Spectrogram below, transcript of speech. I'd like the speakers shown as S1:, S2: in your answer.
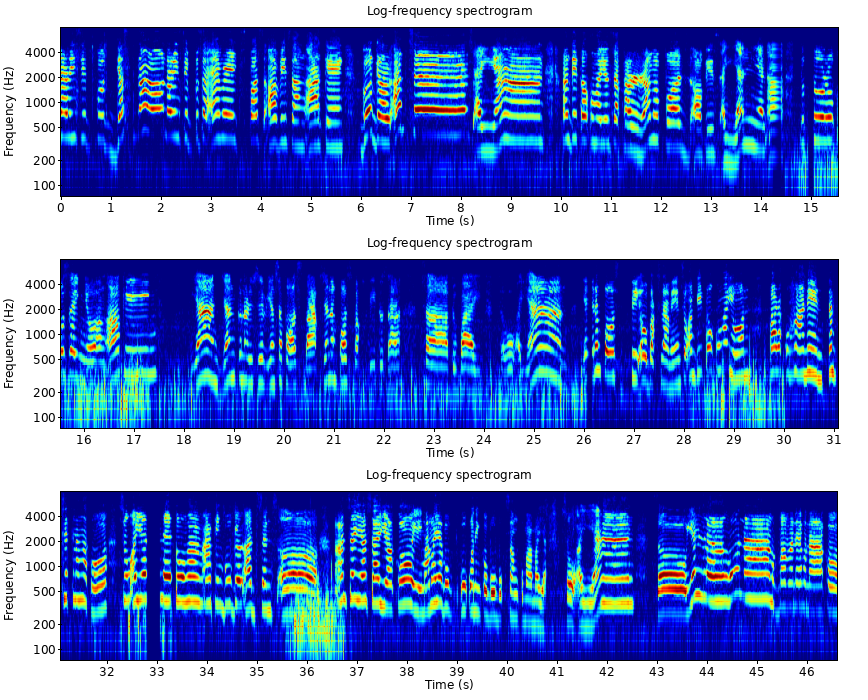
S1: na-receive ko just now, na-receive ko sa Emirates Post Office ang aking Google AdSense. Ayan. Nandito ako ngayon sa Karama Post Office. Ayan, yan. Ah, tuturo ko sa inyo ang aking yan, dyan ko na-receive yan sa post box. Yan ang post box dito sa sa Dubai. So, ayan. Yan ang post PO box namin. So, andito ako ngayon para kuhanin. Nag-check lang ako. So, ayun. Ito nga ang aking Google AdSense. Oh, ang saya-saya ko. Eh, mamaya kukunin ko, bubuksan ko mamaya. So, ayan. So, yan lang muna. Magmamaneho na ako.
